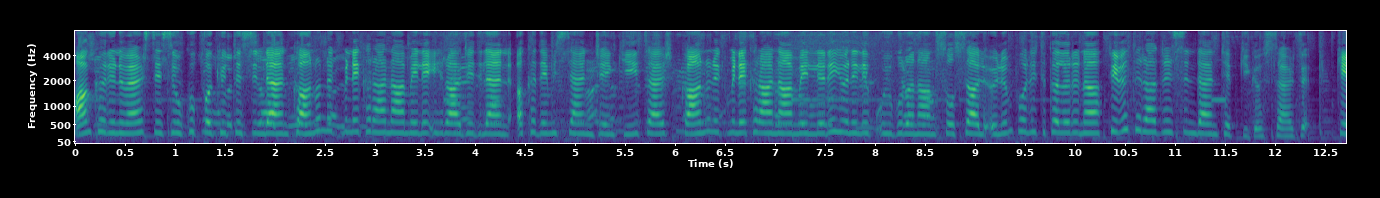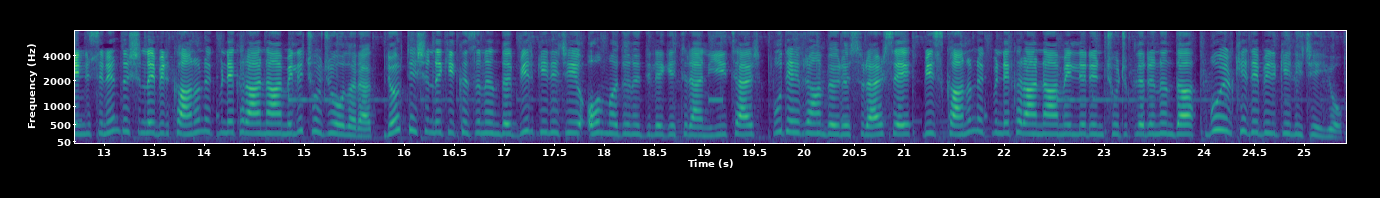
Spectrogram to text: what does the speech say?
Ankara Üniversitesi Hukuk Fakültesinden kanun hükmüne kararnameyle ihraç edilen akademisyen Cenk Yiğiter, kanun hükmüne kararnamelilere yönelik uygulanan sosyal ölüm politikalarına Twitter adresinden tepki gösterdi. Kendisinin dışında bir kanun hükmüne kararnameli çocuğu olarak 4 yaşındaki kızının da bir geleceği olmadığını dile getiren Yiğiter, bu devran böyle sürerse biz kanun hükmünde kararnamelilerin çocuklarının da bu ülkede bir geleceği yok.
